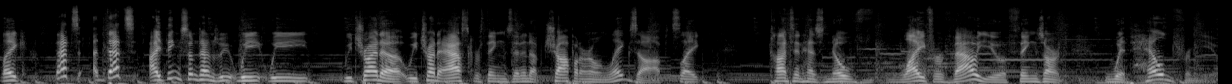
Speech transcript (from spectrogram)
Like that's that's I think sometimes we we we we try to we try to ask for things that end up chopping our own legs off. It's like content has no life or value if things aren't withheld from you.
